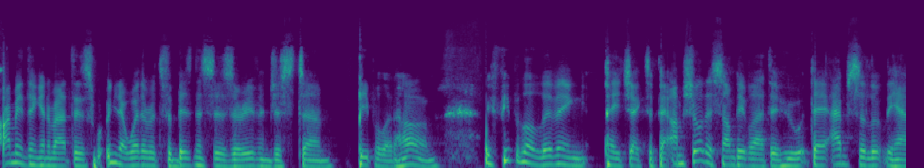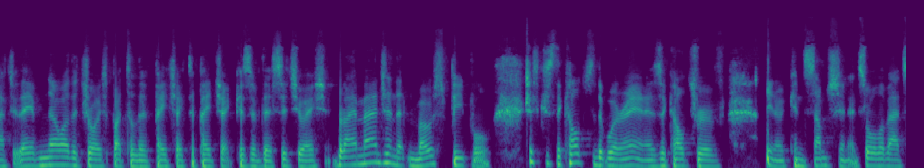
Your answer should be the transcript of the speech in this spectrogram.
I've been thinking about this, you know, whether it's for businesses or even just um, people at home. If people are living paycheck to pay, I'm sure there's some people out there who they absolutely have to. They have no other choice but to live paycheck to paycheck because of their situation. But I imagine that most people, just because the culture that we're in is a culture of, you know, consumption, it's all about,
